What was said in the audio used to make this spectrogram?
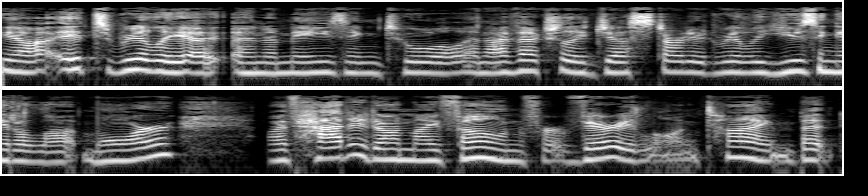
Yeah, it's really a, an amazing tool. And I've actually just started really using it a lot more. I've had it on my phone for a very long time, but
